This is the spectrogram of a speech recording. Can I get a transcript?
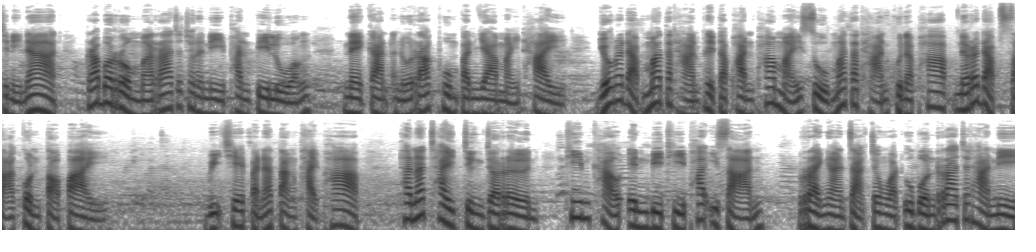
ชินีนาถ พระบรมมาราชชนนีพันปีหลวง ในการอนุรักษ์ภูมิปัญญาไหมไทย ยกระดับมาตรฐานผลิตภัณฑ์ผ้าไหมสู่มาตรฐานคุณภาพในระดับสากลต่อไป วิเชย์ปนตังถ่ายภาพ ธนชัยจึงเจริญ ทีมข่าว NBT ภาคอีสาน รายงานจากจังหวัดอุบลราชธานี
